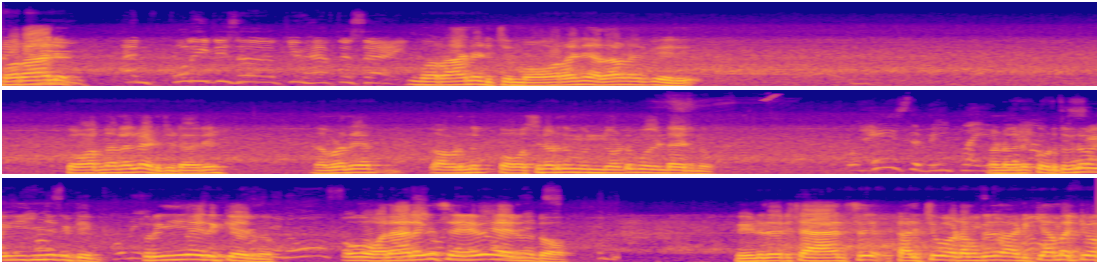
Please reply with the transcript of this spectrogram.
മൊറാന്. മൊറാൻ അടിച്ചു. മോറന് അതാണ് പേര്. കോർണറിലെല്ലാം അടിച്ചിട്ടോ അവർ? നമ്മളത് അവിടുന്ന് പോസ്റ്റിന്റെ അവിടുന്ന് മുന്നോട്ട് പോയിണ്ടായിരുന്നു. കണ്ടോ അവന് കൊടുത്തു പിന്നെ ഒഴിഞ്ഞ് കിട്ടി. ഫ്രീ ആയി നിൽക്കായിരുന്നു ഓ ഓനാലും സേവ് ചെയ്യായിരുന്നു കേട്ടോ വീണ്ടും ഒരു ചാൻസ് കളിച്ചു പോട്ടെ. നമുക്ക് അടിക്കാൻ പറ്റുമോ?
